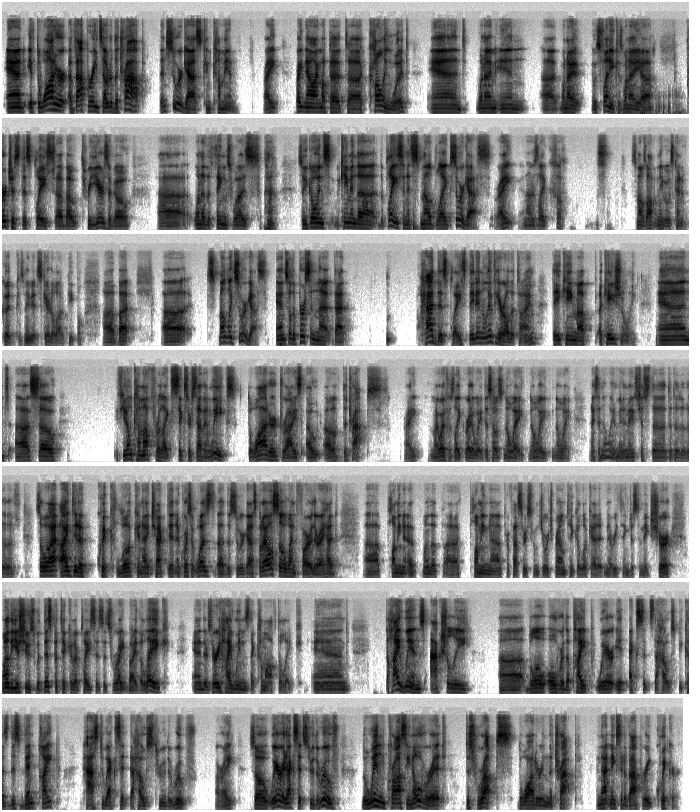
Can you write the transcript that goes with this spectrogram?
And if the water evaporates out of the trap, then sewer gas can come in, right? Right now I'm up at uh, Collingwood and when I'm in, uh, when I, it was funny because when I uh, purchased this place about three years ago, uh, one of the things was, so you go in, we came in the, the place and it smelled like sewer gas, right? And I was like, huh, this smells off. Maybe it was kind of good because maybe it scared a lot of people. Uh, but uh, smelled like sewer gas. And so the person that that had this place, they didn't live here all the time. They came up occasionally. And uh, so if you don't come up for like six or seven weeks, the water dries out of the traps, right? My wife was like, right away, this house, no way, no way, no way. And I said, no, wait a minute, maybe it's just the, the, the, the. So I, I did a quick look and I checked it. And of course it was uh, the sewer gas, but I also went farther. I had uh, plumbing, uh, one of the uh, plumbing uh, professors from George Brown take a look at it and everything just to make sure. One of the issues with this particular place is it's right by the lake and there's very high winds that come off the lake. And the high winds actually uh, blow over the pipe where it exits the house because this vent pipe has to exit the house through the roof. All right. So where it exits through the roof, the wind crossing over it disrupts the water in the trap and that makes it evaporate quicker.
